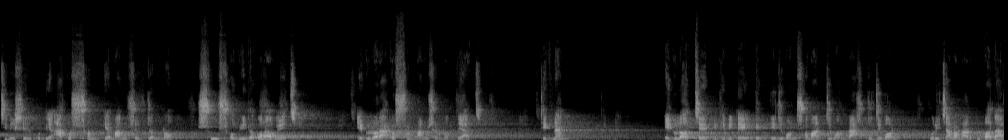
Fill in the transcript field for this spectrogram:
জিনিসের প্রতি আকর্ষণকে মানুষের জন্য সুশোভিত করা হয়েছে। এগুলোর আকর্ষণ মানুষের মধ্যে আছে। ঠিক না? এগুলো হচ্ছে পৃথিবীতে ব্যক্তি জীবন, সমাজ জীবন, রাষ্ট্র জীবন পরিচালনার উপাদান।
